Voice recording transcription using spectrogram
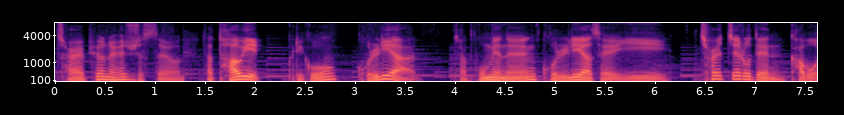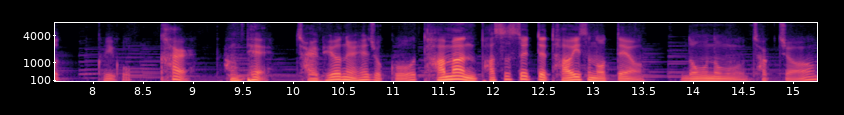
잘 표현을 해주셨어요. 자 다윗 그리고 골리앗. 자 보면은 골리앗의 이 철제로 된 갑옷 그리고 칼 방패 잘 표현을 해줬고 다만 봤었을 때 다윗은 어때요? 너무너무 작죠.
